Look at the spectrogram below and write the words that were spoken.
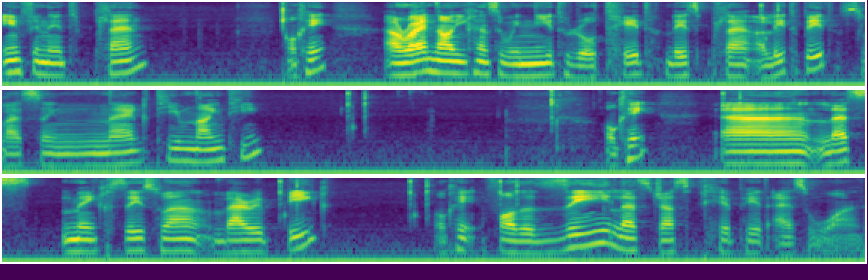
infinite plane okay and right now you can see we need to rotate this plane a little bit. So let's say negative 90. Okay, and let's make this one very big. Okay, for the Z, let's just keep it as 1.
